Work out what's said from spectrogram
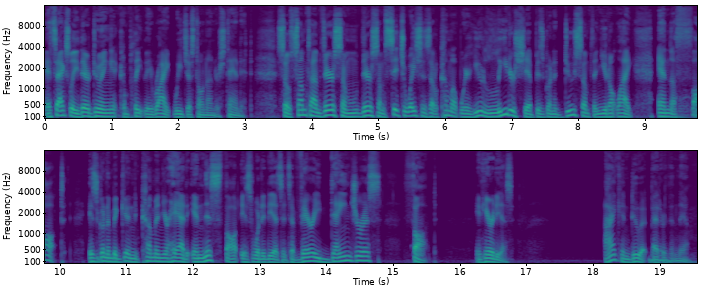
It's actually they're doing it completely right. We just don't understand it. So sometimes there's some there's some situations that'll come up where your leadership is going to do something you don't like, and the thought is going to begin to come in your head. And this thought is what it is. It's a very dangerous thought. And here it is. I can do it better than them.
